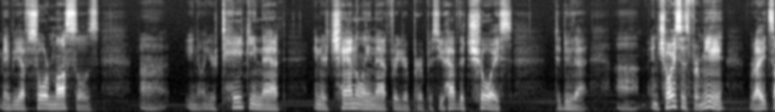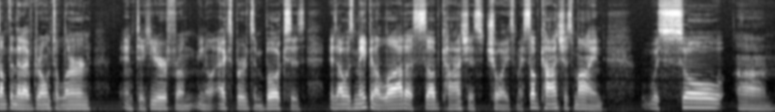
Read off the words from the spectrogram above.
maybe you have sore muscles. Uh, you know, you're taking that and you're channeling that for your purpose. You have the choice to do that. Um, and choices for me, right? Something that I've grown to learn and to hear from you know experts and books is is I was making a lot of subconscious choice. My subconscious mind was so um,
